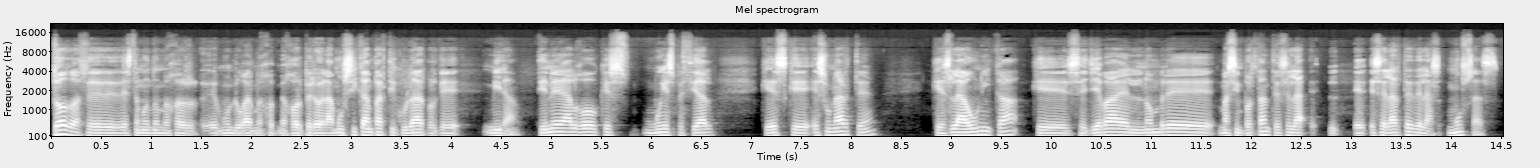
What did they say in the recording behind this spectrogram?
todo hace de este mundo un, mejor, eh, un lugar mejor, mejor, pero la música en particular, porque mira, tiene algo que es muy especial, que es que es un arte que es la única que se lleva el nombre más importante, es el, es el arte de las musas.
